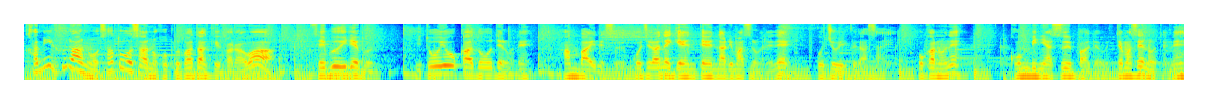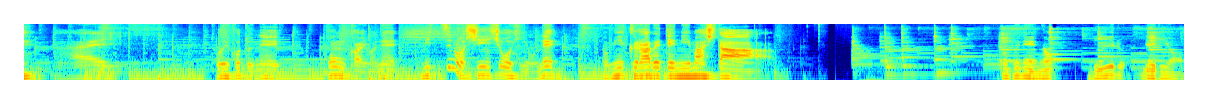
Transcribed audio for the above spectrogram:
上富良野佐藤さんのホップ畑からはセブンイレブンイトーヨーカ堂でのね販売です。こちらね限定になりますのでねご注意ください。他のねコンビニやスーパーでは売ってませんのでね。はい。ということでね今回はね3つの新商品をね飲み比べてみました。コグネのビールレディオ。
